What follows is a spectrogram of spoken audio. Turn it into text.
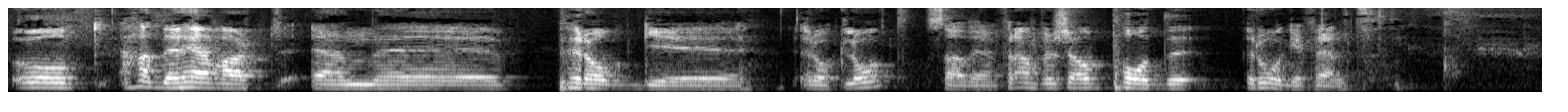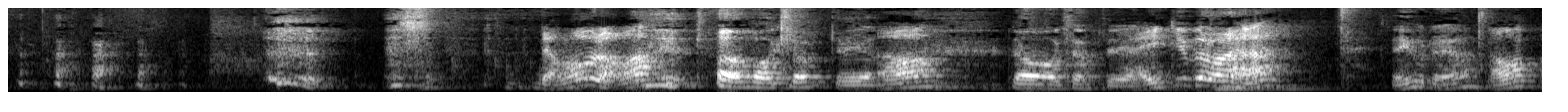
Och hade det här varit en eh, progg eh, rocklåt så hade den framförts av podd Rogefeldt. Den var bra va? Det var klockren. Ja, Det var det klockren. gick ju bra det här. Det gjorde jag. Ja,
